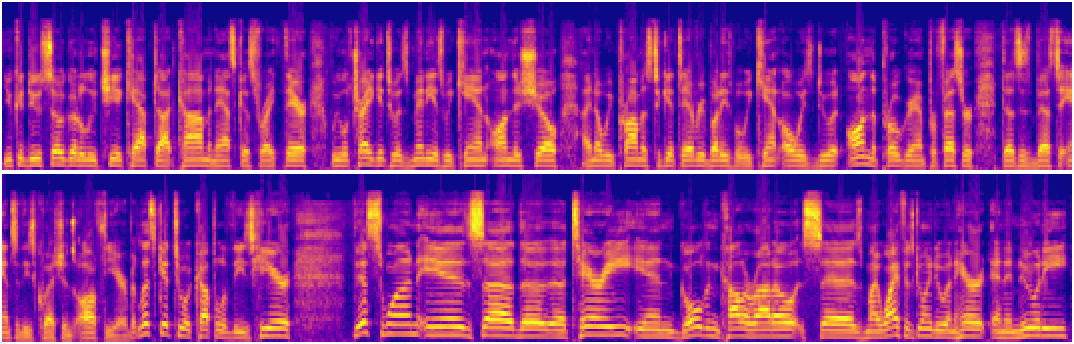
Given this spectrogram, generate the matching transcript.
you could do so. Go to luciacap.com and ask us right there. We will try to get to as many as we can on this show. I know we promised to get to everybody's, but we can't always do it on the program. Professor does his best to answer these questions off the air. But let's get to a couple of these here. This one is uh, the uh, Terry in Golden, Colorado says, My wife is going to inherit an annuity.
